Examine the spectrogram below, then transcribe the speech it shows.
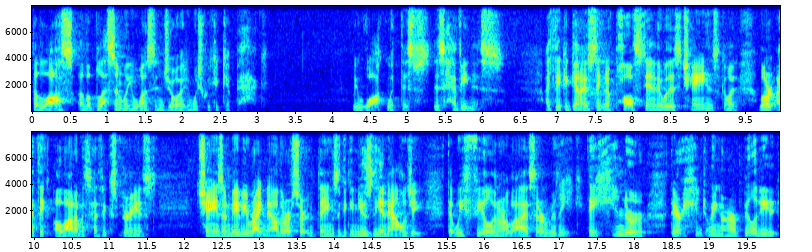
the loss of a blessing we once enjoyed and wish we could get back. We walk with this, this heaviness. I think, again, I was thinking of Paul standing there with his chains, going, Lord, I think a lot of us have experienced chains and maybe right now there are certain things if you can use the analogy that we feel in our lives that are really they hinder they're hindering our ability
